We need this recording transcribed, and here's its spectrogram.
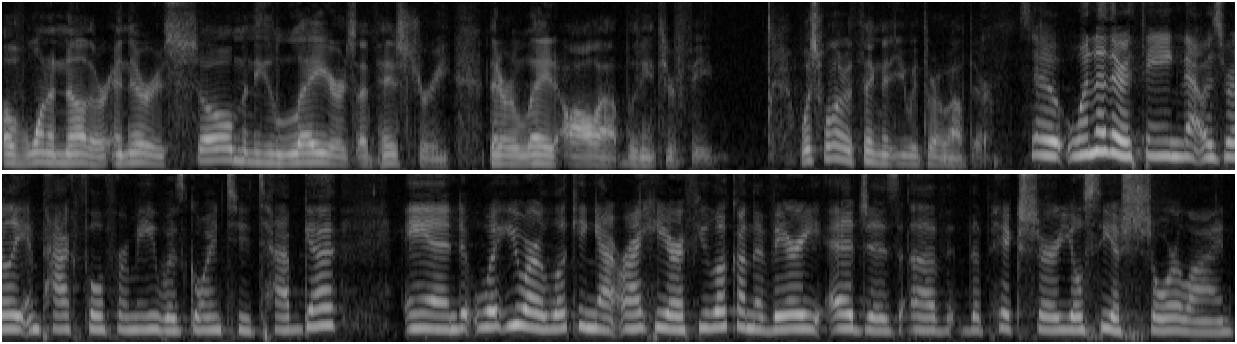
of one another, and there is so many layers of history that are laid all out beneath your feet. What's one other thing that you would throw out there? So, one other thing that was really impactful for me was going to Tabgha and what you are looking at right here, if you look on the very edges of the picture, you'll see a shoreline.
